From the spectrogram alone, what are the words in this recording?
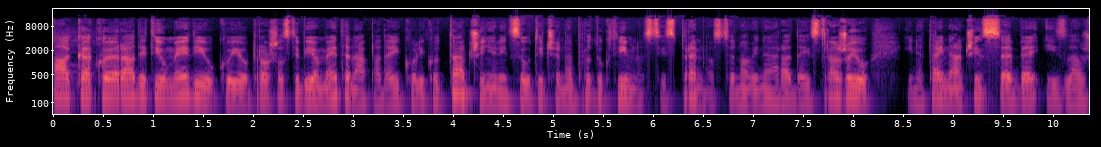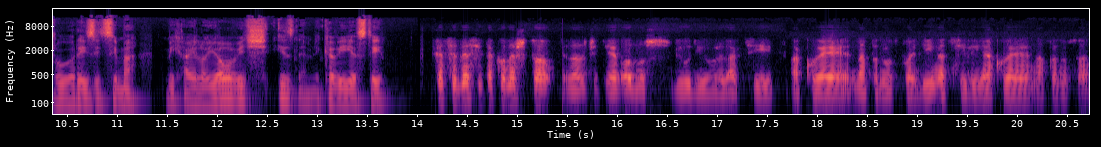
A kako je raditi u mediju koji je u prošlosti bio meta napada i koliko ta činjenica utiče na produktivnost i spremnost novinara da istražuju i na taj način sebe izlažu rizicima. Mihajlo Jovović iz Dnevnika Vijesti. Kad se desi tako nešto, različit je odnos ljudi u redakciji ako je napadnut pojedinac ili ako je napadnuta,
